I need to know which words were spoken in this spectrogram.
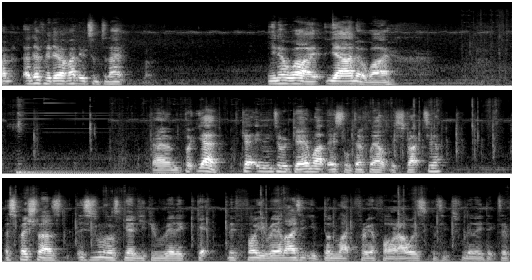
I'm, I definitely do. I might do some tonight. You know why? Yeah, I know why. Um, but yeah, getting into a game like this will definitely help distract you. Especially as this is one of those games you can really get before you realise it. You've done like three or four hours because it's really addictive.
